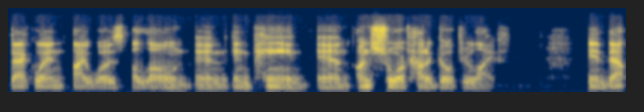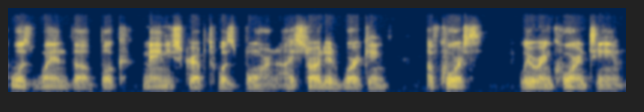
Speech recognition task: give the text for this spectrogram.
back when I was alone and in pain and unsure of how to go through life. And that was when the book manuscript was born. I started working. Of course, we were in quarantine.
